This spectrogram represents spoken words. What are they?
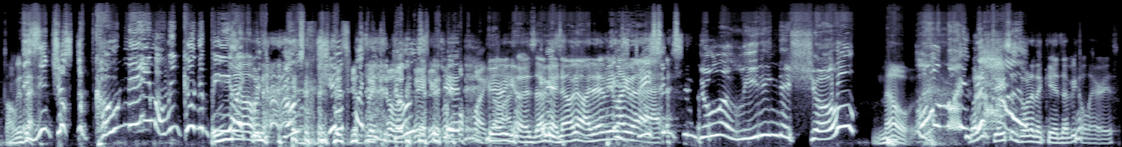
That's all I'm gonna Is say. it just a code name? Are we gonna be No, like no. ghost ship? Like ghost name. ship? Oh my God. Here he goes. Okay, Is- no, no, I didn't mean Is like that. Jason Sindula leading this show? No. Oh my What god! if Jason's one of the kids? That'd be hilarious.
